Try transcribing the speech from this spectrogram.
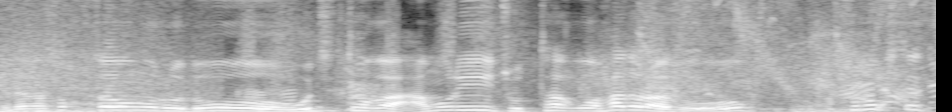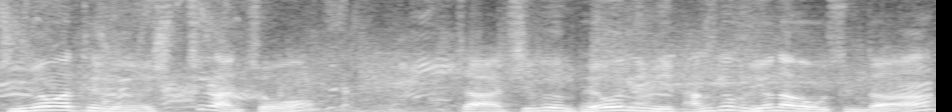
게다가 속성으로도 오지터가 아무리 좋다고 하더라도 초록색 두 명한테는 쉽지가 않죠. 자 지금 배우님이 반격을 이어나가고 있습니다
